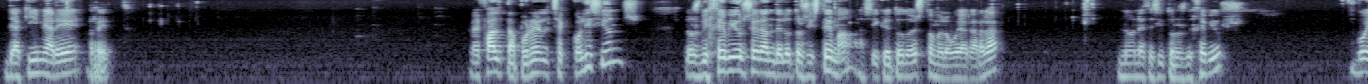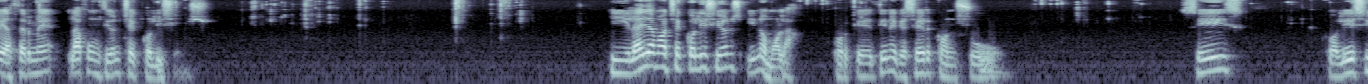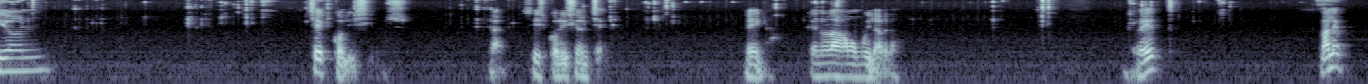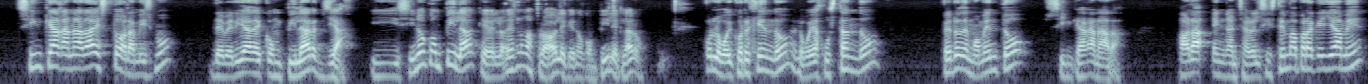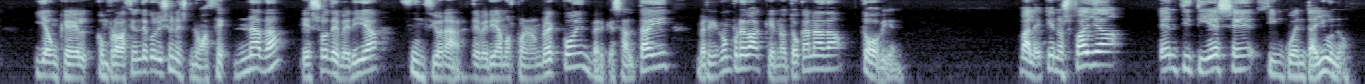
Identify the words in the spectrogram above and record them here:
de aquí me haré red. Me falta poner el check collisions, los behaviors eran del otro sistema, así que todo esto me lo voy a cargar no necesito los behaviors, voy a hacerme la función checkCollisions. Y la he llamado checkCollisions y no mola, porque tiene que ser con su sys collision check collisions. sys collision check. Venga, que no la hagamos muy larga. Red. ¿Vale? sin que haga nada esto ahora mismo, debería de compilar ya. Y si no compila, que es lo más probable que no compile, claro, pues lo voy corrigiendo, lo voy ajustando, pero de momento sin que haga nada. Ahora engancharé el sistema para que llame, y aunque la comprobación de colisiones no hace nada, eso debería funcionar. Deberíamos poner un breakpoint, ver que salta ahí, ver que comprueba, que no toca nada, todo bien. Vale, ¿qué nos falla? Entity S51.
